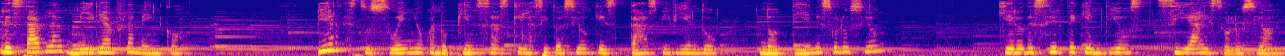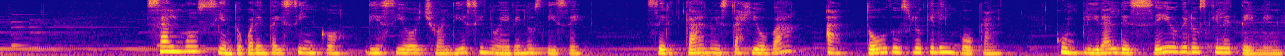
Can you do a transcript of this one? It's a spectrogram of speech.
les habla Miriam Flamenco. ¿Pierdes tu sueño cuando piensas que la situación que estás viviendo no tiene solución? Quiero decirte que en Dios sí hay solución. Salmos 145, 18 al 19 nos dice, Cercano está Jehová a todos los que le invocan, cumplirá el deseo de los que le temen,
